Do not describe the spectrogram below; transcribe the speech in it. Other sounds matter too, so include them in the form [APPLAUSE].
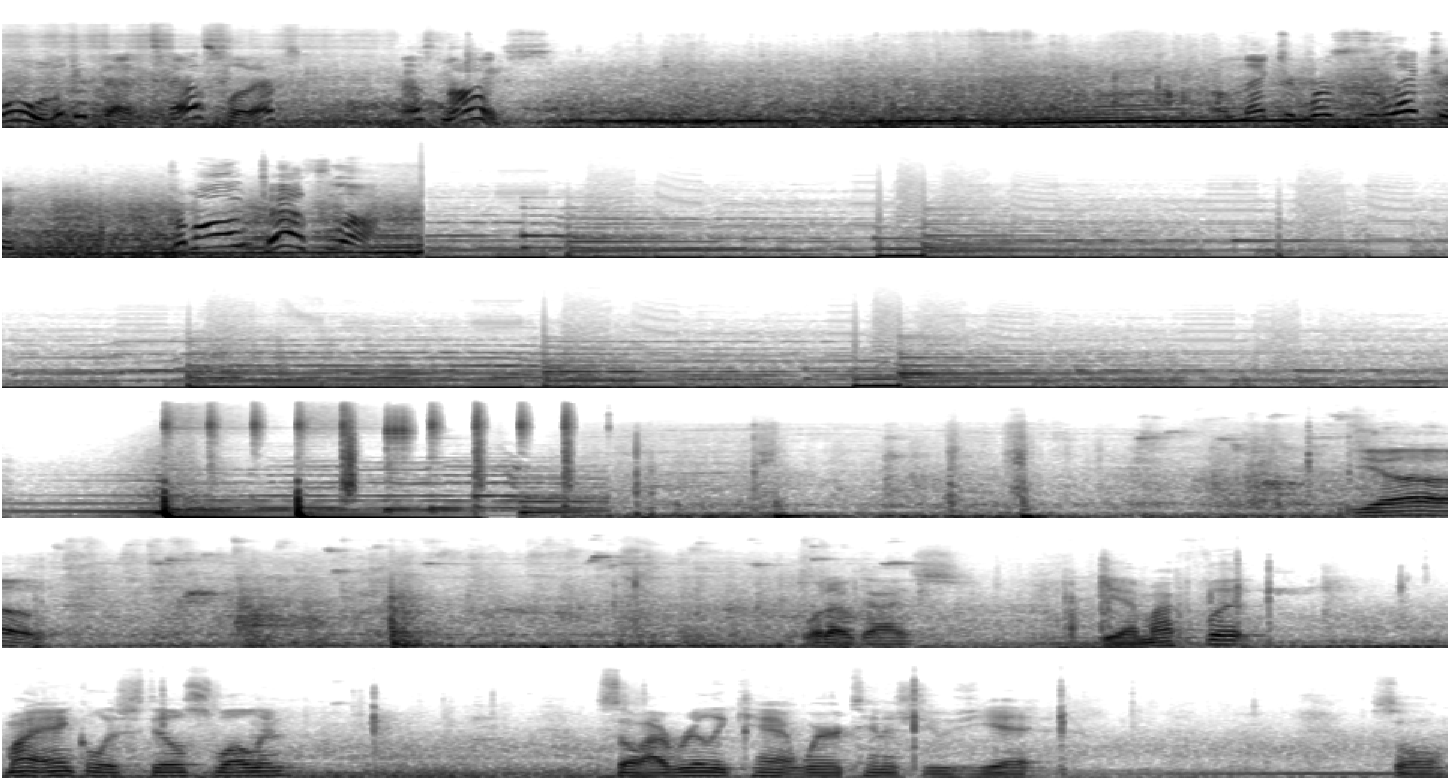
Ooh, look at that Tesla. That's that's nice. Electric versus electric. Come on, Tesla! Yo. What up, guys? Yeah, my foot, my ankle is still swollen. So I really can't wear tennis shoes yet. So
